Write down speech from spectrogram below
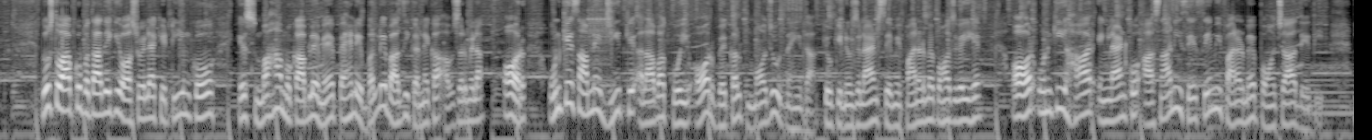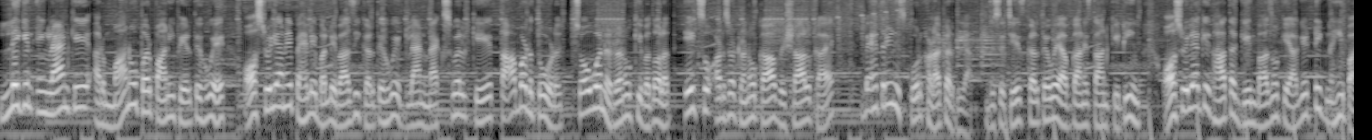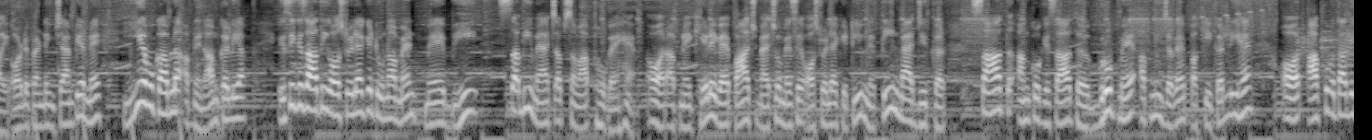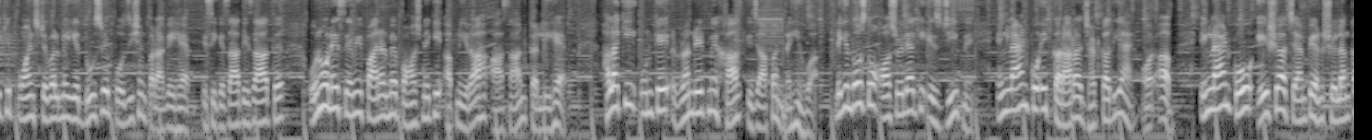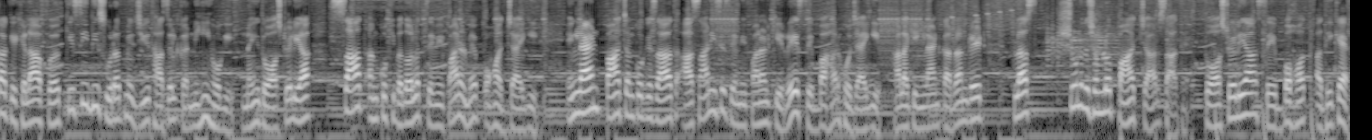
दोस्तों, आपको बता दें कि ऑस्ट्रेलिया की टीम को इस महा मुकाबले में पहले बल्लेबाजी करने का अवसर मिला और उनके सामने जीत के अलावा कोई और विकल्प मौजूद नहीं था, क्योंकि न्यूजीलैंड सेमीफाइनल में पहुँच गई है और उनकी हार इंग्लैंड को आसानी से सेमीफाइनल में पहुँचा देती। लेकिन इंग्लैंड के अरमानों पर पानी फेरते हुए, ऑस्ट्रेलिया ने पहले बल्लेबाजी करते हुए ग्लैन मैक्सवेल के ताबड़तोड़ चौवन रनों की बदौलत एक सौ अड़सठ रनों का विशाल काय बेहतरीन स्कोर खड़ा कर दिया, जिसे चेस करते हुए अफ़गानिस्तान की टीम ऑस्ट्रेलिया के घातक गेंदबाजों के आगे टिक नहीं पाई और डिफेंडिंग चैंपियन ने ये मुकाबला अपने नाम कर लिया। इसी के साथ ही ऑस्ट्रेलिया के टूर्नामेंट में भी सभी मैच अब समाप्त हो गए हैं और अपने खेले गए पाँच मैचों में से ऑस्ट्रेलिया की टीम ने तीन मैच जीतकर सात अंकों के साथ ग्रुप में अपनी जगह पक्की कर ली है। और आपको बता दें कि पॉइंट्स टेबल में ये दूसरे पोजीशन पर आ गई है। इसी के साथ ही साथ उन्होंने सेमीफाइनल में पहुँचने की अपनी राह आसान कर ली है। हालाँकि उनके रन रेट में खास इजाफा नहीं हुआ। लेकिन दोस्तों, ऑस्ट्रेलिया की इस जीत ने इंग्लैंड को एक करारा झटका दिया है। और अब इंग्लैंड को एशिया चैंपियन श्रीलंका के खिलाफ किसी भी सूरत में जीत हासिल करनी ही होगी। नहीं तो ऑस्ट्रेलिया सात अंकों की बदौलत सेमीफाइनल में पहुँच जाएगी। इंग्लैंड पाँच अंकों के साथ आसानी से सेमीफाइनल की रेस से बाहर हो जाएगी। हालाँकि इंग्लैंड का रन रेट प्लस शून्य दशमलव पाँच चार सात है तो ऑस्ट्रेलिया से बहुत अधिक है।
